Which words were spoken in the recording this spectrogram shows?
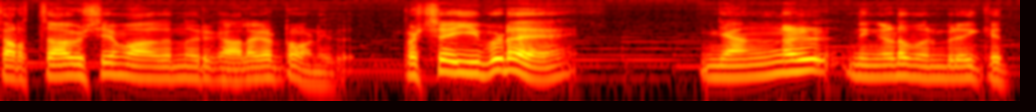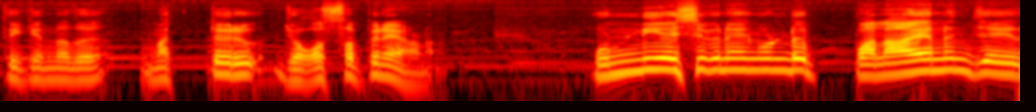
ചർച്ചാ വിഷയമാകുന്ന ഒരു കാലഘട്ടമാണിത്. പക്ഷേ ഇവിടെ ഞങ്ങൾ നിങ്ങളുടെ മുൻപിലേക്ക് എത്തിക്കുന്നത് മറ്റൊരു ജോസഫിനെയാണ്. ഉണ്ണിയേശുവിനെയും കൊണ്ട് പലായനം ചെയ്ത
